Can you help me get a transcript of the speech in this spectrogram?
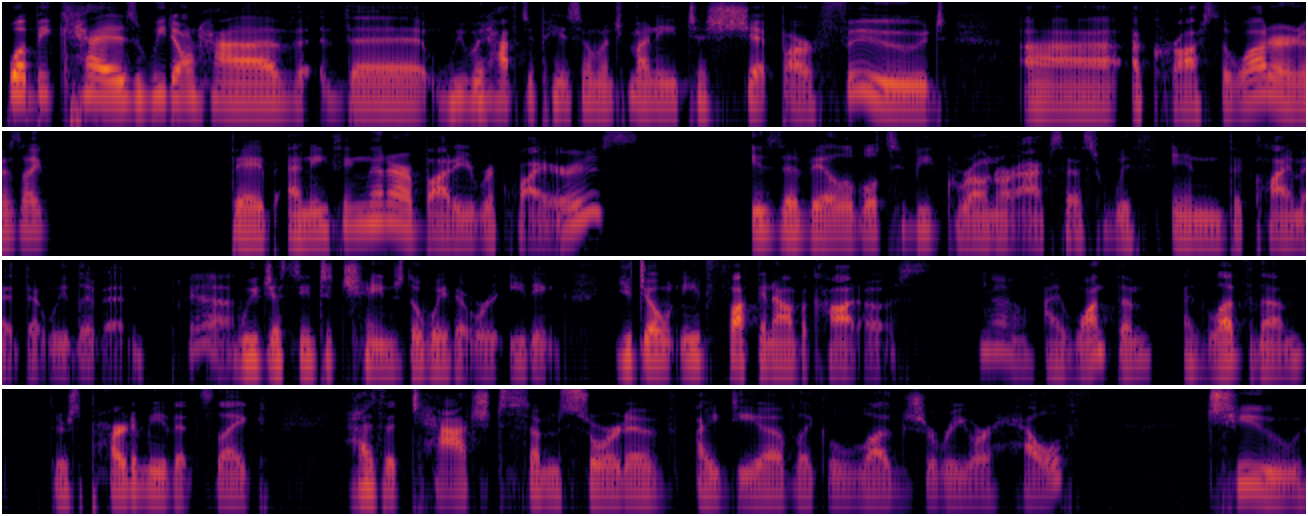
well because we don't have the we would have to pay so much money to ship our food uh, across the water. And I was like, babe, anything that our body requires is available to be grown or accessed within the climate that we live in. Yeah. We just need to change the way that we're eating. You don't need fucking avocados. no. I want them. I love them. There's part of me that's like has attached some sort of idea of like luxury or health to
